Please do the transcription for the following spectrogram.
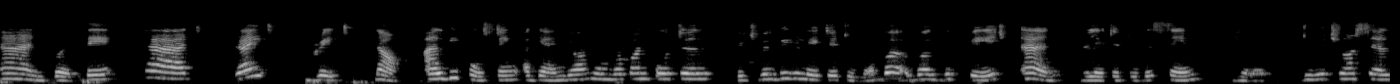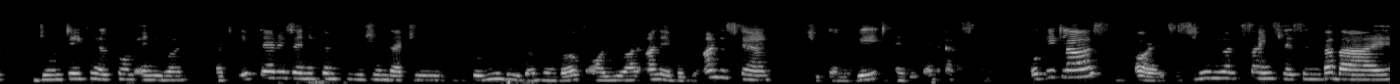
and birthday hat, right? Great. Now, I'll be posting again your homework on portal, which will be related to the workbook page and related to the same unit. Do it yourself. Don't take help from anyone. But if there is any confusion that you couldn't do the homework or you are unable to understand, you can wait and you can ask me. Okay, class? All right, so see you in your science lesson. Bye-bye.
